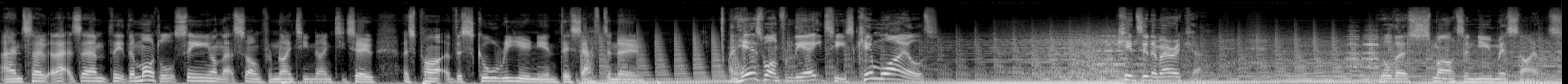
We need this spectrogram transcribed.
And so that's um, the, the model singing on that song from 1992 as part of the school reunion this afternoon. And here's one from the 80s Kim Wilde. Kids in America. With all those smart and new missiles.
